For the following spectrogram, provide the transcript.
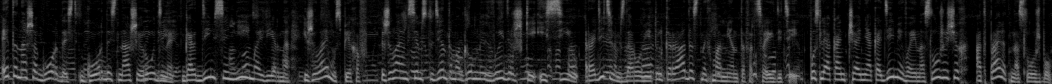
Это наша гордость, гордость нашей Родины. Гордимся неимоверно и желаем успехов. Желаем всем студентам огромной выдержки и сил, родителям здоровья и только радостных моментов от своих детей. После окончания Академии военнослужащих отправят на службу.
